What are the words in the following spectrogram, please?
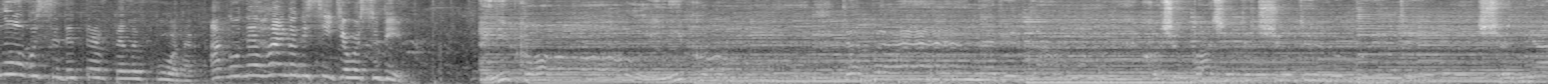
Знову сидите в телефонах. Ану, негайно несіть його сюди. Ніколи, ніколи тебе не віддам. Хочу бачити, чути, любити щодня.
